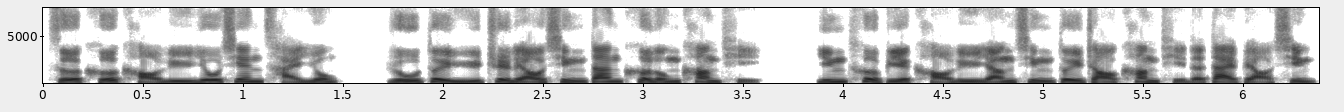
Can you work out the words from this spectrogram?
则可考虑优先采用；如对于治疗性单克隆抗体，应特别考虑阳性对照抗体的代表性。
